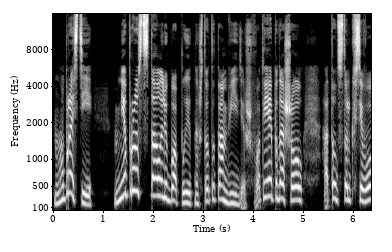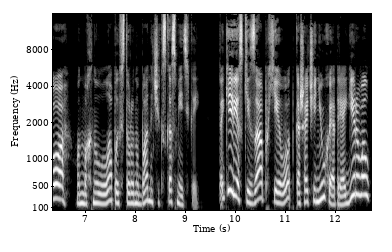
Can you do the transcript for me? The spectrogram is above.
«Ну, прости, мне просто стало любопытно, что ты там видишь. Вот я и подошел, а тут столько всего...» Он махнул лапой в сторону баночек с косметикой. «Такие резкие запахи, вот кошачий нюх и отреагировал».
